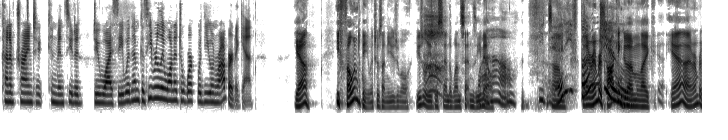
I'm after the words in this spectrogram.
kind of trying to convince you to do YC with him because he really wanted to work with you and Robert again? Yeah. He phoned me, which was unusual. Usually you just send a one sentence email. Wow. He did? Um, he phoned I remember you. talking to him like, yeah, I remember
